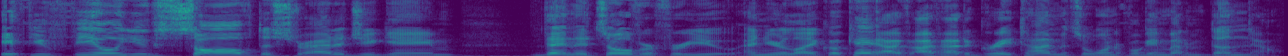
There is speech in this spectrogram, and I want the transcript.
if you feel you've solved a strategy game, then it's over for you. And you're like, okay, I've, I've had a great time. It's a wonderful game, but I'm done now.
